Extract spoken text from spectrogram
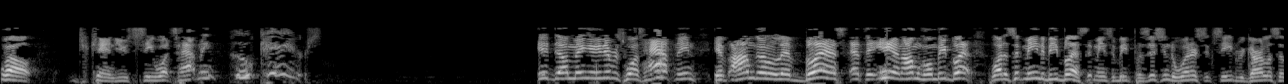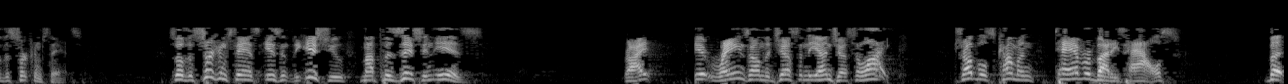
Well, can you see what's happening? Who cares? It doesn't make any difference what's happening. If I'm going to live blessed, at the end, I'm going to be blessed. What does it mean to be blessed? It means to be positioned to win or succeed regardless of the circumstance. So the circumstance isn't the issue, my position is. Right? It rains on the just and the unjust alike. Trouble's coming to everybody's house. But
